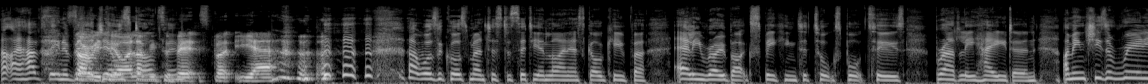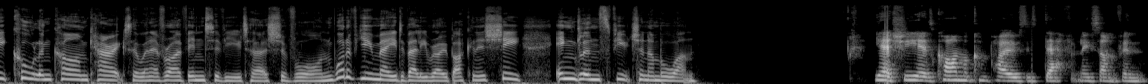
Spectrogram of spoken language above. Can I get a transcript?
I have seen a bit Sorry, of Jill's Jill, I love dancing. you to bits, but yeah. that was, of course, Manchester City and Lioness goalkeeper Ellie Roebuck speaking to Talksport 2's Bradley Hayden. I mean, she's a really cool and calm character whenever I've interviewed her, Siobhan. What have you made of Ellie Roebuck, and is she England's future number one? Yeah, she is. Calm and composed is definitely something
